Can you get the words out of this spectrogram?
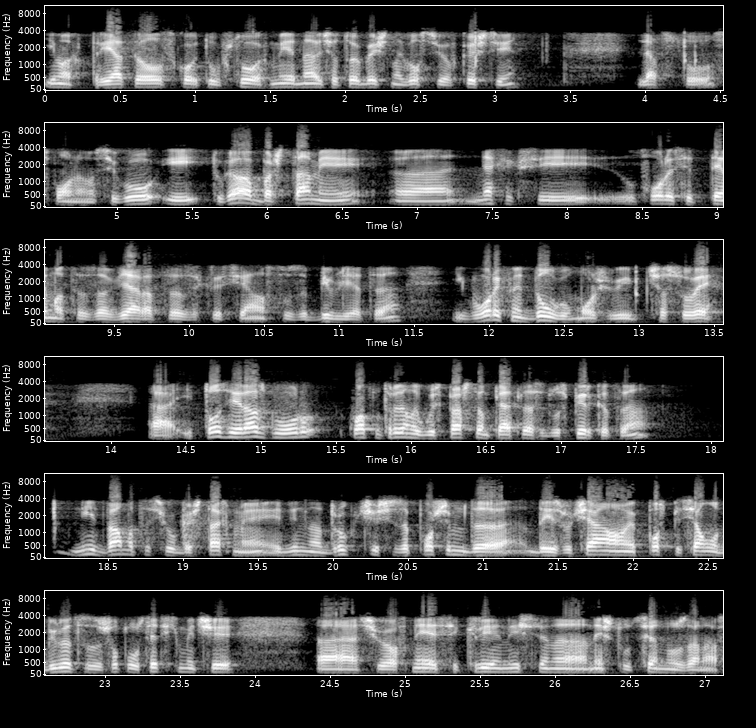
Имах приятел, с който общувахме. Една вечер той беше на гости в къщи лятото, спомням си го. И тогава баща ми а, някак си отвори се темата за вярата, за християнство, за Библията и говорихме дълго, може би часове. А, и този разговор, когато тръгна да го изпращам приятеля си до спирката, ние двамата си обещахме един на друг, че ще започнем да, да изучаваме по-специално Библията, защото усетихме, че че в нея се крие наистина нещо ценно за нас.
